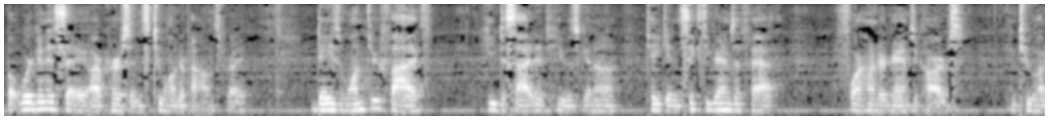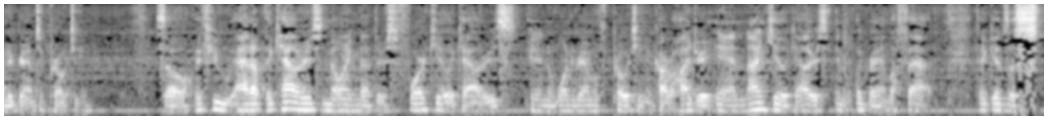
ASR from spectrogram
but we're going to say our person's 200 pounds, right? Days 1 through 5, he decided he was going to take in 60 grams of fat, 400 grams of carbs, and 200 grams of protein. So if you add up the calories, knowing that there's 4 kilocalories in a 1 gram of protein and carbohydrate and 9 kilocalories in a gram of fat, that gives us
